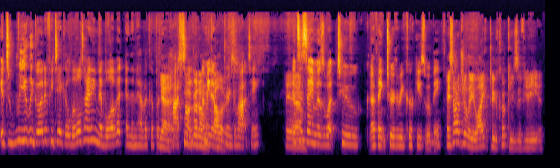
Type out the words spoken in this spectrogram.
it's really good if you take a little tiny nibble of it and then have a cup of Yeah, hot it's tea. not good on I mean, a drink of hot tea. Um, It's the same as what two, I think, two or three cookies would be. It's actually like two cookies if you eat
